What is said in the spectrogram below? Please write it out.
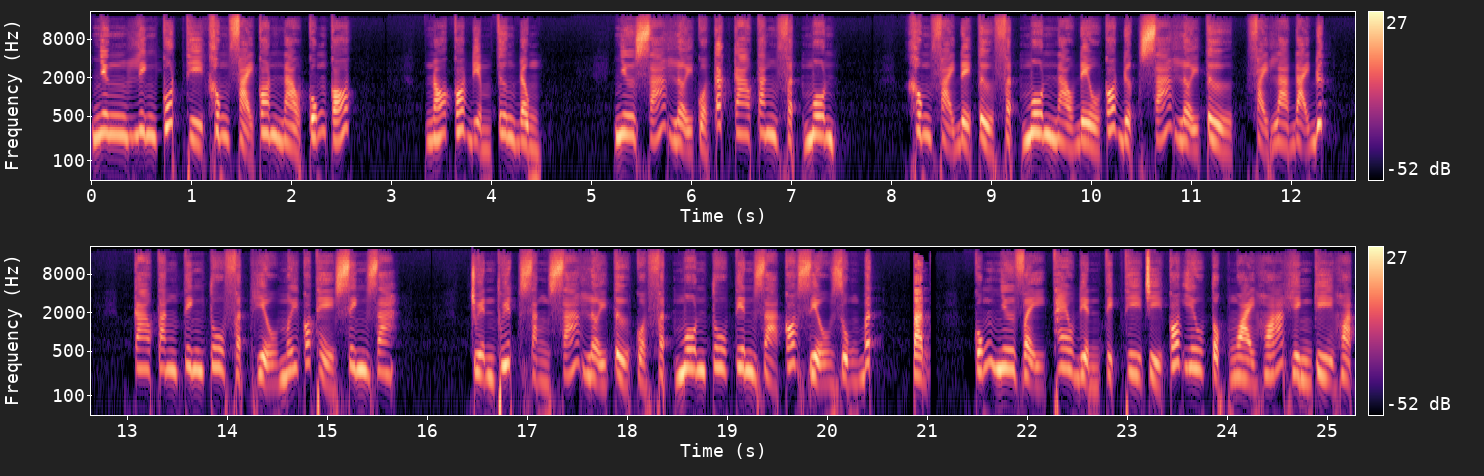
Nhưng linh cốt thì không phải con nào cũng có. Nó có điểm tương đồng. Như xá lợi của các cao tăng Phật môn. Không phải đệ tử Phật môn nào đều có được xá lợi tử, phải là đại đức cao tăng tinh tu Phật hiệu mới có thể sinh ra. Truyền thuyết rằng xá lợi tử của Phật môn tu tiên giả có diệu dụng bất tận. Cũng như vậy theo điển tịch thì chỉ có yêu tộc ngoài hóa hình kỳ hoạt.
